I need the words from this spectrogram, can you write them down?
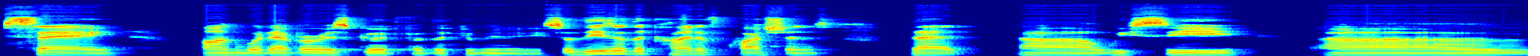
say on whatever is good for the community. So these are the kind of questions that uh, we see uh,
